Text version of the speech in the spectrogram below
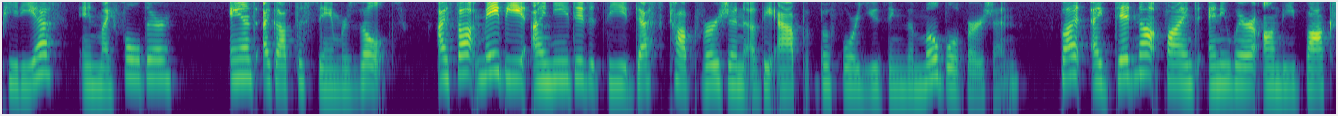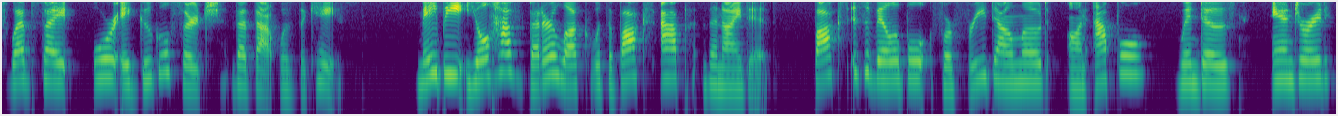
PDF in my folder, and I got the same result. I thought maybe I needed the desktop version of the app before using the mobile version, but I did not find anywhere on the Box website or a Google search that that was the case. Maybe you'll have better luck with the Box app than I did. Box is available for free download on Apple, Windows, Android,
